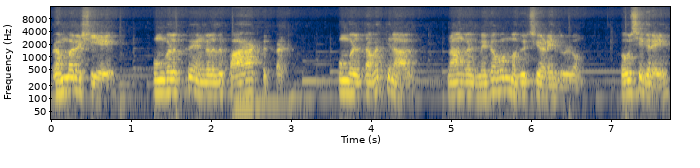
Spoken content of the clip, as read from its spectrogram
பிரம்ம ரிஷியே உங்களுக்கு எங்களது பாராட்டுக்கள். உங்கள் தவத்தினால் நாங்கள் மிகவும் மகிழ்ச்சி அடைந்துள்ளோம் கௌசிகரே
